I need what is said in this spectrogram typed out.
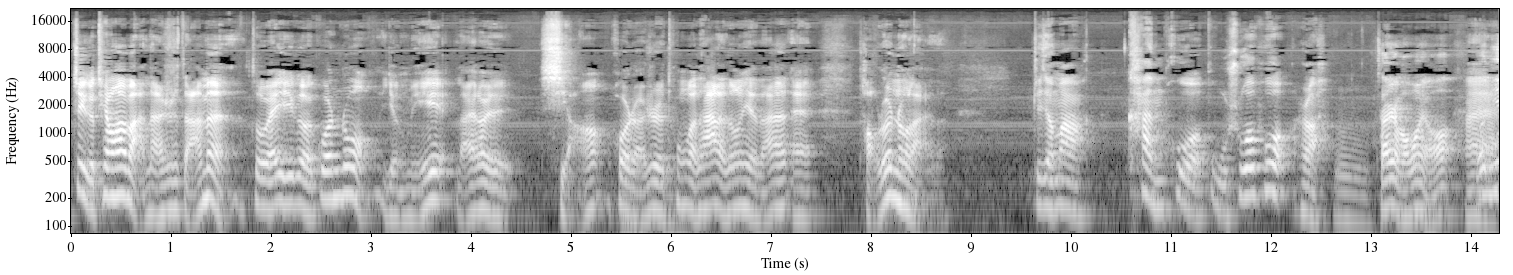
这个天花板呢，是咱们作为一个观众、影迷来会想，或者是通过他的东西咱哎讨论出来的。这叫嘛？看破不说破，是吧？嗯，才是好朋友。哎你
